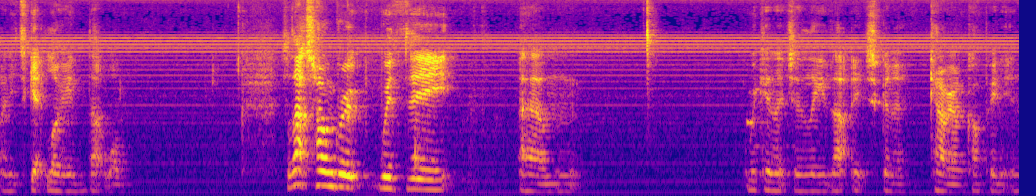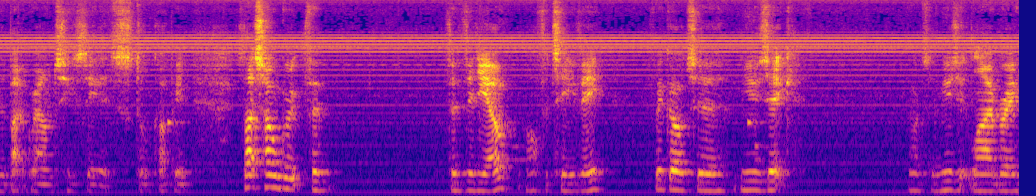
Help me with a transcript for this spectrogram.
I need to get logging that one. So that's home group with the um, we can literally leave that. It's going to carry on copying in the background so you see it's still copying. So that's home group for for video or for TV if we go to music go to the music library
